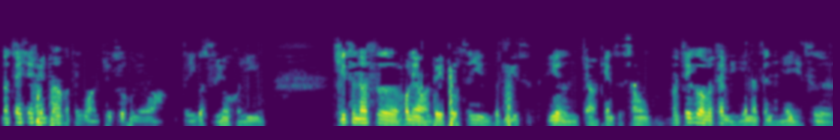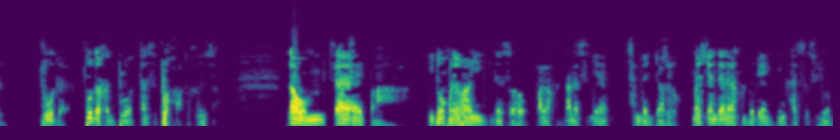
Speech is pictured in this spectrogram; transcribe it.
那在线宣传和推广就是互联网的一个使用和应用。其次呢，是互联网对做生意的一个趋势，也有人叫电子商务。那这个，在美业呢这两年也是做的做的很多，但是做好的很少。那我们在把移动互联网引进的时候，花了很大的时间成本交流。那现在呢，很多店已经开始使用，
